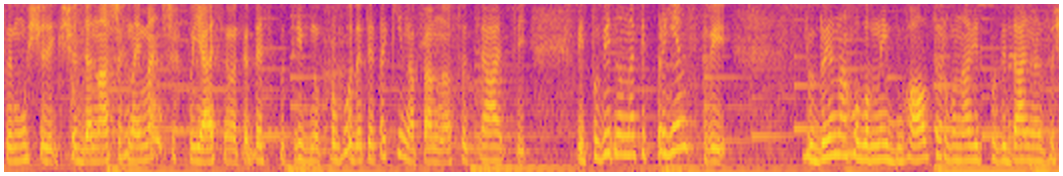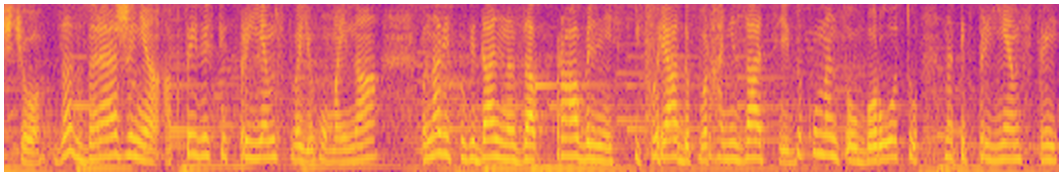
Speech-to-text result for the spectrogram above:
тому що якщо для наших найменших пояснювати, десь потрібно проводити такі, напевно, асоціації. Відповідно, на підприємстві людина, головний бухгалтер, вона відповідальна за що? За збереження активів підприємства, його майна. Вона відповідальна за правильність і порядок в організації документообороту на підприємстві.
